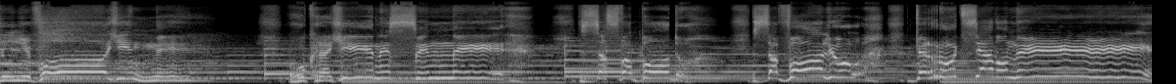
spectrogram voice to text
юні воїни, України сини, за свободу, за волю деруться вони,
